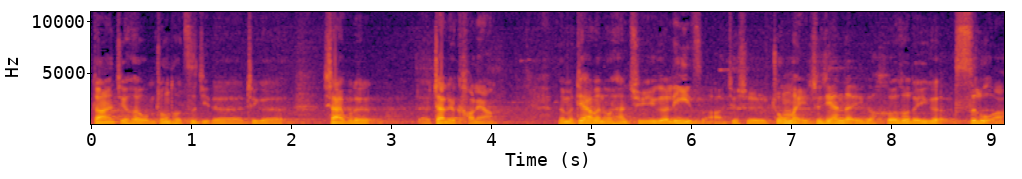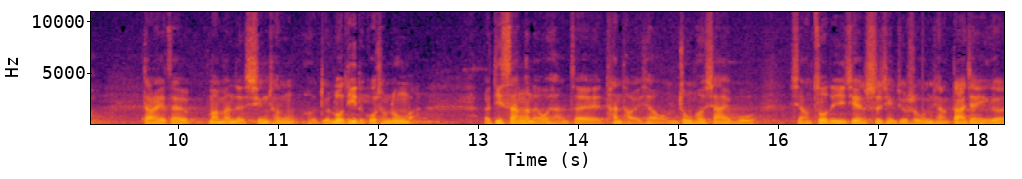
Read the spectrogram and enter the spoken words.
当然结合我们中投自己的这个下一步的战略考量。那么第二个呢，我想举一个例子啊，就是中美之间的一个合作的一个思路啊，当然也在慢慢的形成和这个落地的过程中吧。呃，第三个呢，我想再探讨一下我们中投下一步想做的一件事情，就是我们想搭建一个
